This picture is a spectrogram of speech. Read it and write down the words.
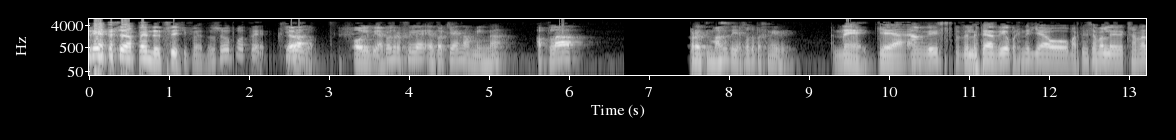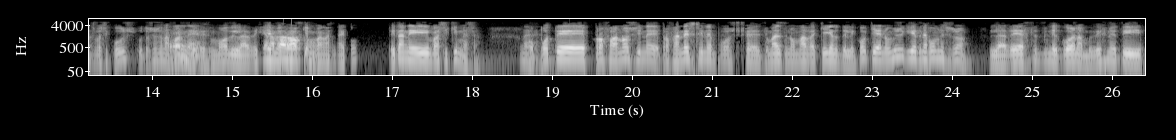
3-4-5 έτσι έχει φέτος. Οπότε, ξέρω εγώ. Ο Ολυμπιακός, ρε φίλε, εδώ και ένα μήνα απλά προετοιμάζεται για αυτό το παιχνίδι. Ναι, και αν δεις τα τελευταία δύο παιχνίδια, ο Μαρτίνς έβαλε ξανά τους βασικούς, ούτως ώστε να Ε, πάρουν ναι. και ρυθμό, δηλαδή Για και να με πάρουν Πάοκ και με ρυθμό. Παναθηναϊκό. Ήταν η βασική μέσα. Ναι. Οπότε προφανώς είναι, προφανές είναι πως ε, ετοιμάζει την ομάδα και για τον τελικό και νομίζω και για την επόμενη σεζόν. Δηλαδή αυτή την εικόνα μου δείχνει ότι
